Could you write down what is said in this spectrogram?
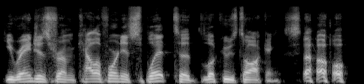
He ranges from California Split to Look Who's Talking. So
